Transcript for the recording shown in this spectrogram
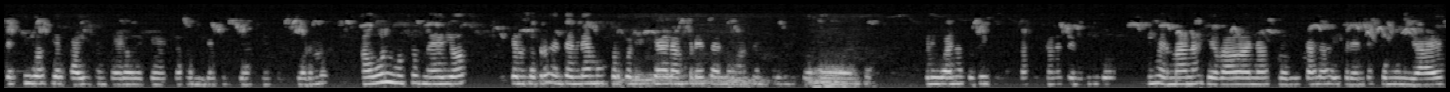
testigos y el país entero de que esta familia existió en forma. Aún muchos medios que nosotros entendemos por política de la empresa no hacen público todo eso. Pero igual nosotros hicimos transmisiones en vivo. Mis hermanas llevaban las revistas a las diferentes comunidades.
